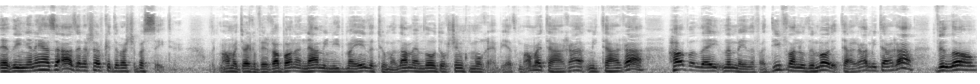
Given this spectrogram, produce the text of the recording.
לענייני הזעה זה נחשב כדבר שבסתר. אז הגמרא אומרת, רגע, ורבונה נמי נדמאי לטומאה, למה הם לא דורשים כמו רבי? אז הגמרא אומרת, מטהרה הווה לי למלך. עדיף לנו ללמוד את טהרה מטהרה, ולא,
